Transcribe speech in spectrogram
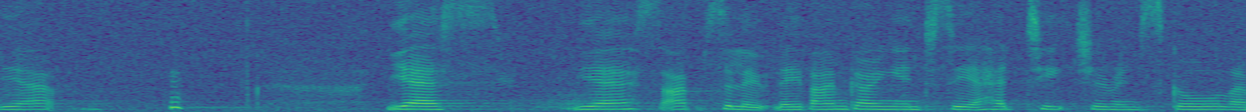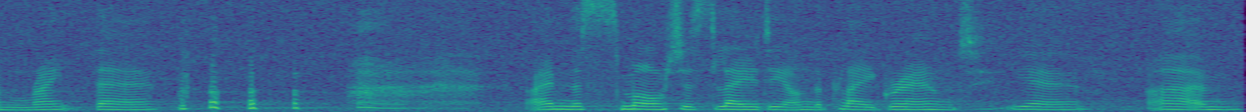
yeah. yes, yes, absolutely. If I'm going in to see a head teacher in school, I'm right there. I'm the smartest lady on the playground. Yeah. Um,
